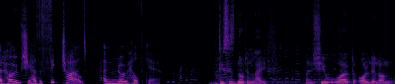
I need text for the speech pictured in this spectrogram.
At home, she has a sick child and no health care. This is not a life. She worked all day long,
